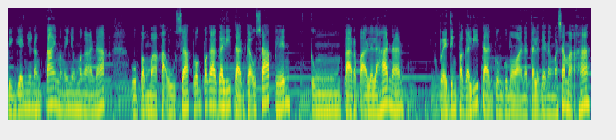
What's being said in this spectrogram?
bigyan nyo ng time ang inyong mga anak upang makausap. Huwag pagagalitan, kausapin kung para paalalahanan pwedeng pagalitan kung gumawa na talaga ng masama ha?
